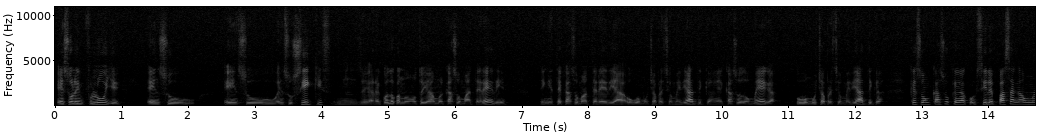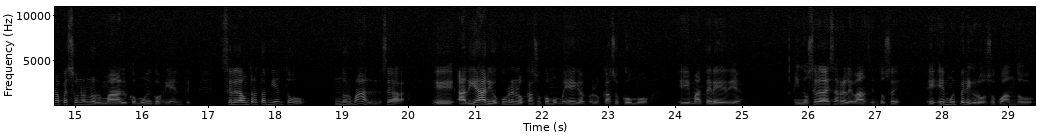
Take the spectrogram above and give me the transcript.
eso le influye en su en su en su psiquis. Mm, recuerdo cuando nosotros llevamos el caso Marta en este caso Marta hubo mucha presión mediática, en el caso de Omega hubo mucha presión mediática, que son casos que si le pasan a una persona normal, común y corriente, se le da un tratamiento normal, o sea, eh, a diario ocurren los casos como Omega, los casos como eh, y no se le da esa relevancia. Entonces, eh, es muy peligroso cuando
